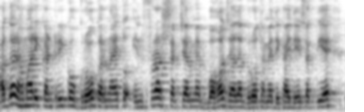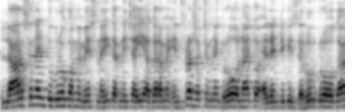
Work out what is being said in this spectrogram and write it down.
अगर हमारी कंट्री को ग्रो करना है तो इंफ्रास्ट्रक्चर में बहुत ज़्यादा ग्रोथ हमें दिखाई दे सकती है। लार्सन एंड टूब्रो को हमें मिस नहीं करनी चाहिए। अगर हमें इंफ्रास्ट्रक्चर में ग्रो होना है तो एलएनटी भी ज़रूर ग्रो होगा।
